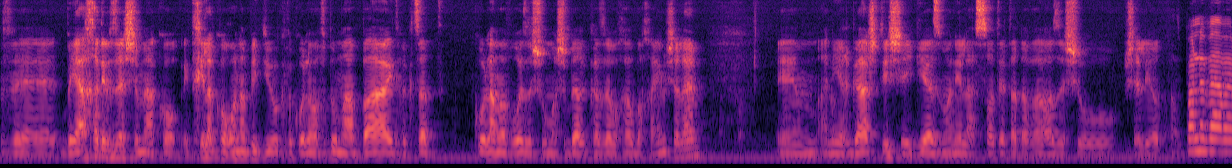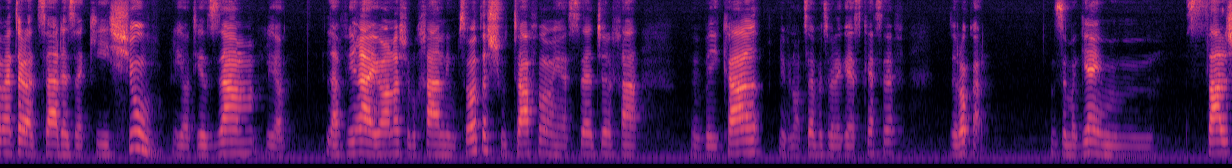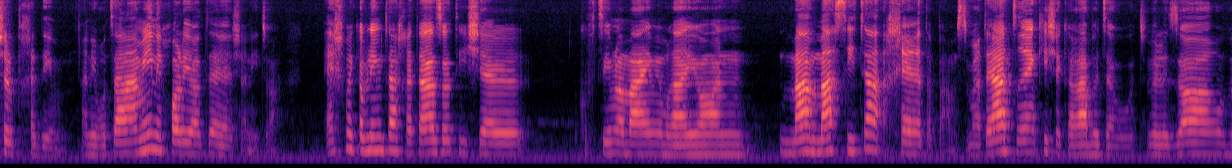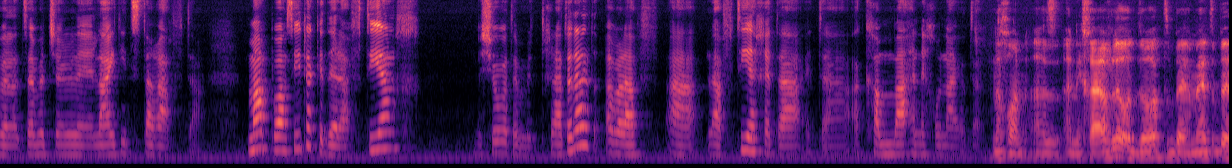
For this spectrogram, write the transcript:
וביחד עם זה שהתחילה קורונה בדיוק וכולם עבדו מהבית וקצת כולם עברו איזשהו משבר כזה או אחר בחיים שלהם, אמ, אני הרגשתי שהגיע זמני לעשות את הדבר הזה שהוא שלי עוד פעם. בוא נדבר באמת על הצד הזה, כי שוב, להיות יזם, להיות, להביא רעיון לשולחן, למצוא את השותף המייסד שלך, ובעיקר לבנות צוות ולגייס כסף, זה לא קל. זה מגיע עם סל של פחדים. אני רוצה להאמין, יכול להיות uh, שאני טועה. איך מקבלים את ההחלטה הזאת של קופצים למים עם רעיון, מה, מה עשית אחרת הפעם? זאת אומרת, היה את רנקי שקרה בטעות, ולזוהר ולצוות של אה, לייט הצטרפת. מה פה עשית כדי להבטיח, ושוב אתם בתחילת הדרך, אבל להבטיח את, ה, את ההקמה הנכונה יותר. נכון, אז אני חייב להודות באמת ב...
